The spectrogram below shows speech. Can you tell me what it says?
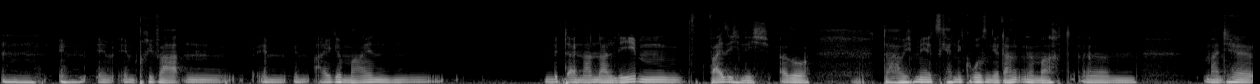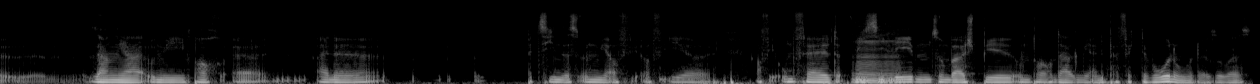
mh, im, im, im privaten, im, im allgemeinen Miteinander leben, weiß ich nicht. Also da habe ich mir jetzt keine großen Gedanken gemacht. Ähm, manche äh, sagen ja irgendwie, ich brauche äh, eine beziehen das irgendwie auf, auf, ihr, auf ihr Umfeld, wie sie Mhm. leben zum Beispiel und brauchen da irgendwie eine perfekte Wohnung oder sowas.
